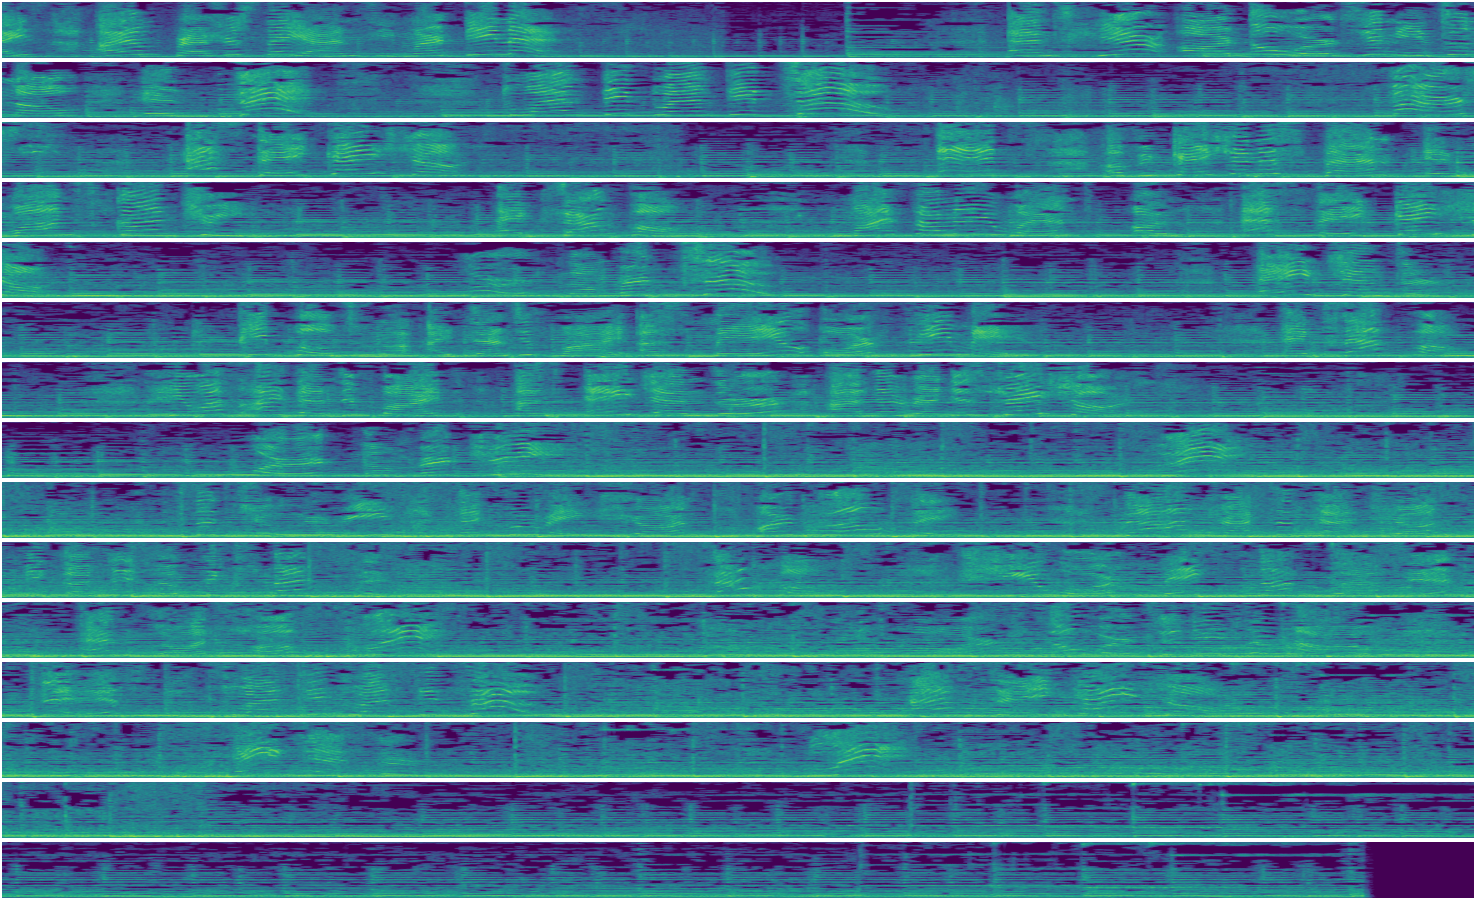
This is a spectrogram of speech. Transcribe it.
guys, I am Precious Diane C. Martinez. And here are the words you need to know in this 2022. First, a staycation. It's a vacation identify as male or female. Example, he was identified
